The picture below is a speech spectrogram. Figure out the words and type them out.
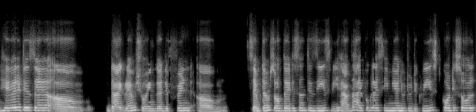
Here it is a um, diagram showing the different um, symptoms of the Addison's disease. We have the hypoglycemia due to decreased cortisol.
